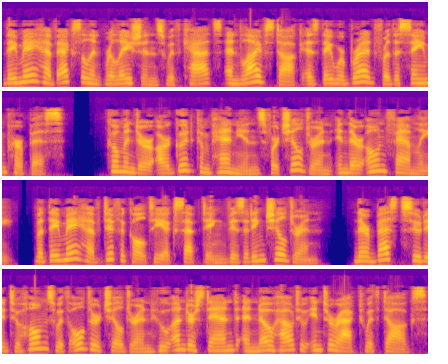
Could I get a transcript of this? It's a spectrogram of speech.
they may have excellent relations with cats and livestock as they were bred for the same purpose. Komondor are good companions for children in their own family, but they may have difficulty accepting visiting children. They're best suited to homes with older children who understand and know how to interact with dogs.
